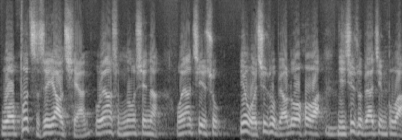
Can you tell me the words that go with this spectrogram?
我不只是要钱，我要什么东西呢？我要技术，因为我技术比较落后啊，你技术比较进步啊。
